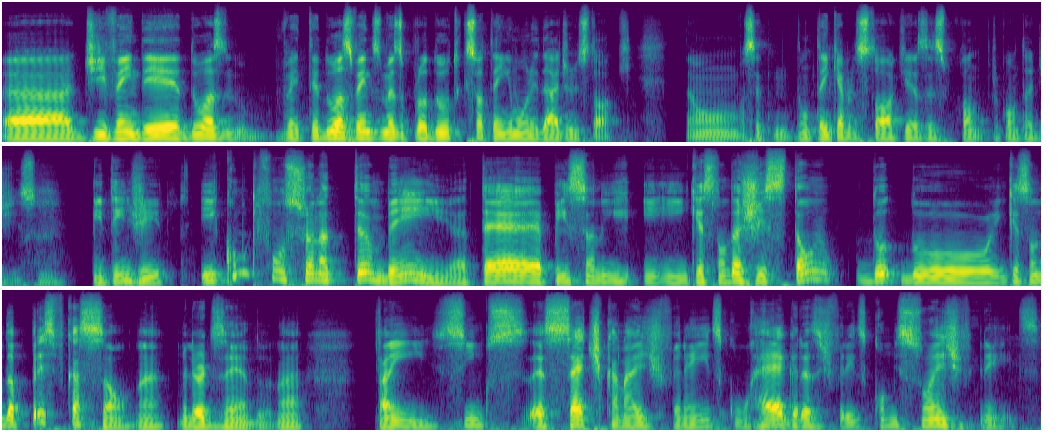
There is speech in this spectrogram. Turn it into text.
uh, de vender duas, ter duas vendas do mesmo produto que só tem uma unidade no estoque. Então, você não tem quebra de estoque, às vezes, por, conta disso. Né? Entendi. E como que funciona também, até pensando em, em questão da gestão do, do, em questão da precificação, né? Melhor dizendo, né? Tá em cinco, é, sete canais diferentes, com regras diferentes, comissões diferentes.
